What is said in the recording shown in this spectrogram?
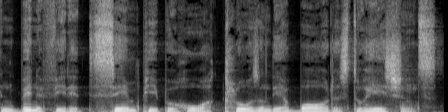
and benefited the same people who are closing their borders to Haitians.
